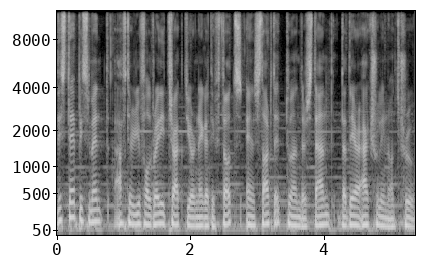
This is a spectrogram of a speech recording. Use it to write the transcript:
This step is meant after you've already tracked your negative thoughts and started to understand that they are actually not true.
